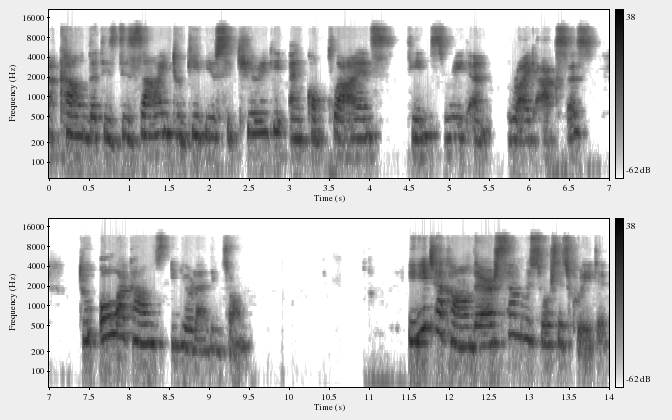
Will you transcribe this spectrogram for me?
account that is designed to give you security and compliance teams read and write access to all accounts in your landing zone. In each account, there are some resources created.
